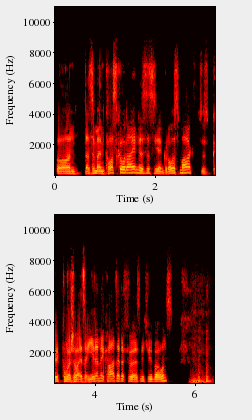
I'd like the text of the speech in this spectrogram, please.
Und da sind wir in Costco rein, das ist hier ein Großmarkt. Das kriegt komischerweise jeder eine Karte dafür, ist nicht wie bei uns.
